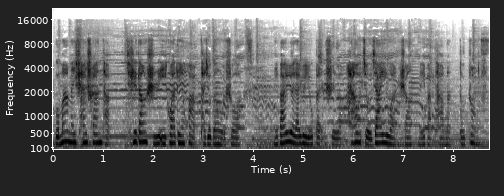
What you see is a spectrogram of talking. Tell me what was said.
我妈没拆穿他，其实当时一挂电话他就跟我说：“你爸越来越有本事了，还好酒驾一晚上没把他们都撞死。”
